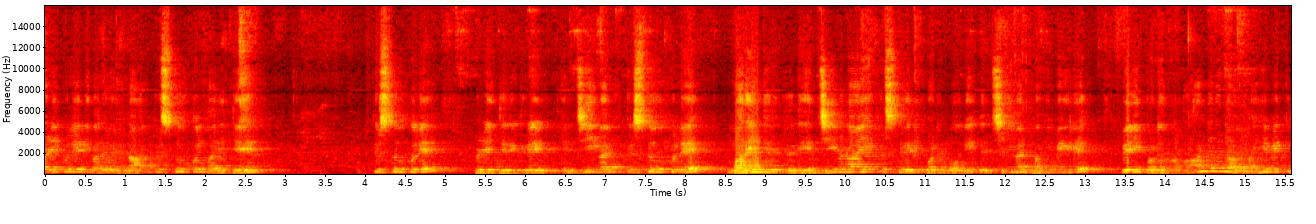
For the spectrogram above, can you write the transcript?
வழிக்குள்ளே நீ வர வேண்டும். நான் கிறிஸ்துவுக்குள் மறித்தேன். கிறிஸ்துவுக்குள்ளே பிழைத்திருக்கிறேன். என் ஜீவன் கிறிஸ்துவுக்குள்ளே மறைந்திருக்கிறது. என் ஜீவனாய கிறிஸ்து வெளிப்படும் போது இந்த ஜீவன் மகிமையிலே வெளிப்படும். அப்ப ஆண்டவன் அவர் மகிமைக்கு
